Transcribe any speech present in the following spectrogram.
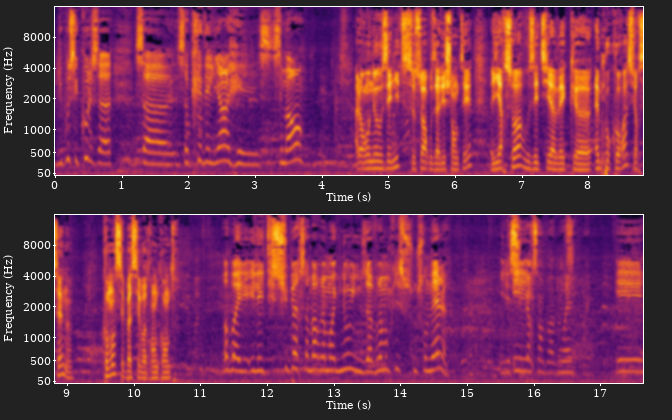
du coup, c'est cool, ça, ça, ça crée des liens et c'est marrant. Alors on est au Zénith, ce soir vous allez chanter. hier soir vous étiez avec euh, M. Pokora sur scène. Comment s'est passée votre rencontre? Oh bah il, a été super sympa vraiment avec nous, il nous a vraiment pris sous son aile. Il est super sympa. Ouais. Et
